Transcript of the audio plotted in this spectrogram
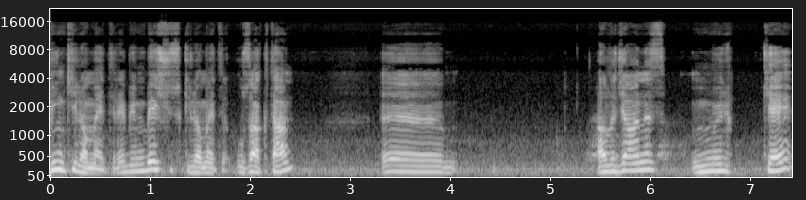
1000 kilometre, 1500 kilometre uzaktan alacağınız mülke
